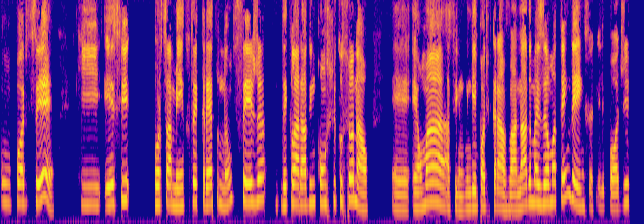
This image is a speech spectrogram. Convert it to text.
o, pode ser que esse orçamento secreto não seja declarado inconstitucional. É, é uma, assim, ninguém pode cravar nada, mas é uma tendência. Ele pode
